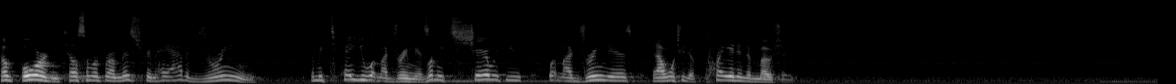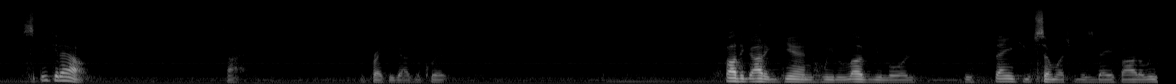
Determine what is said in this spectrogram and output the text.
Come forward and tell someone from our ministry, Hey, I have a dream. Let me tell you what my dream is. Let me share with you what my dream is, and I want you to pray it into motion. Speak it out. All right. I'll pray for you guys real quick. Father God, again, we love you, Lord. We thank you so much for this day, Father. We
